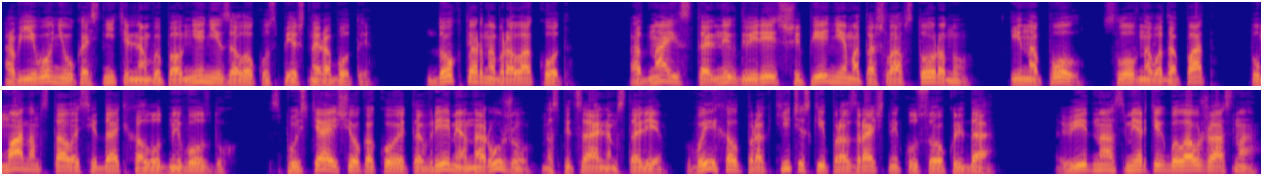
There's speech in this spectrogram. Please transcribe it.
а в его неукоснительном выполнении залог успешной работы. Доктор набрала код, Одна из стальных дверей с шипением отошла в сторону, и на пол, словно водопад, туманом стал оседать холодный воздух. Спустя еще какое-то время наружу, на специальном столе, выехал практически прозрачный кусок льда. «Видно, смерть их была ужасна»,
